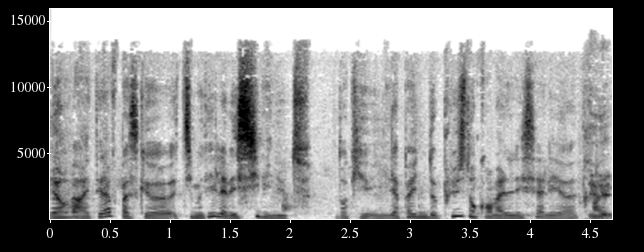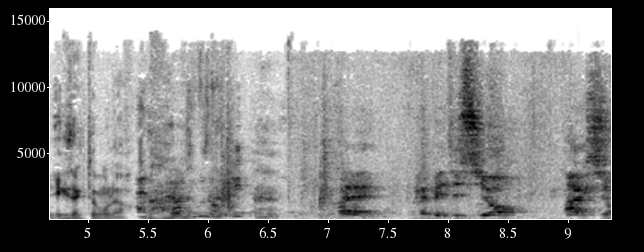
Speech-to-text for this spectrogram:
Et on va arrêter là parce que Timothée, il avait 6 minutes. Donc il n'y a pas une de plus, donc on va le laisser aller euh, Il travailler. est exactement l'heure. Alors, alors, je vous en prie. Prêt Répétition, action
